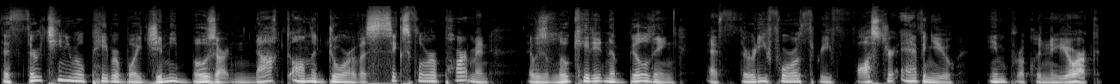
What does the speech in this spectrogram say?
that 13-year-old paperboy Jimmy Bozart knocked on the door of a six-floor apartment that was located in a building at 3403 Foster Avenue in Brooklyn, New York.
